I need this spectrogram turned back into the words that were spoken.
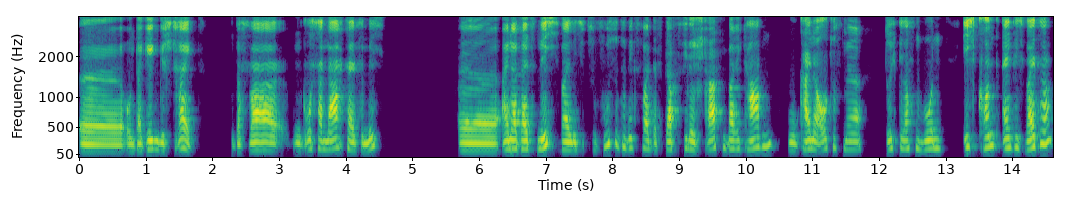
äh, und dagegen gestreikt. Das war ein großer Nachteil für mich, äh, einerseits nicht, weil ich zu Fuß unterwegs war. Es gab viele Straßenbarrikaden, wo keine Autos mehr durchgelassen wurden. Ich konnte eigentlich weiter,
